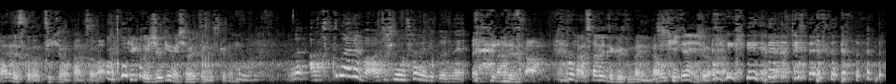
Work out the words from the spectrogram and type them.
何ですか？この適当な感想は？結構一生懸命喋ってるんですけども。な熱くなれば私も冷めてくるね。何ですか？冷めてくるって何？何も聞いてないでしょ？だから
